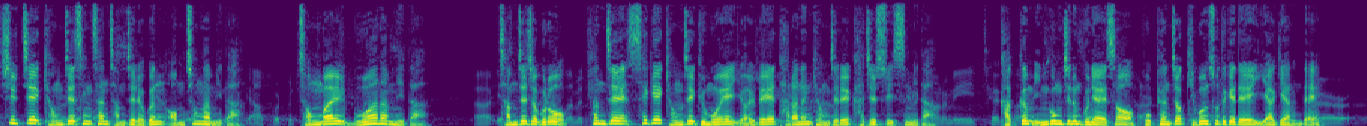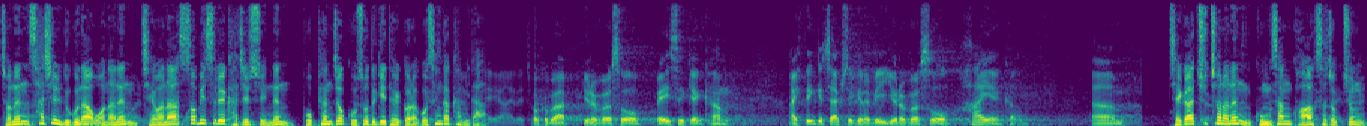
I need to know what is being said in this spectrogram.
실제 경제 생산 잠재력은 엄청납니다. 정말 무한합니다. 잠재적으로 현재 세계 경제 규모의 10배에 달하는 경제를 가질 수 있습니다. 가끔 인공지능 분야에서 보편적 기본소득에 대해 이야기하는데 저는 사실 누구나 원하는 재화나 서비스를 가질 수 있는 보편적 고소득이 될 거라고 생각합니다. 제가 추천하는 공상과학서적 중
